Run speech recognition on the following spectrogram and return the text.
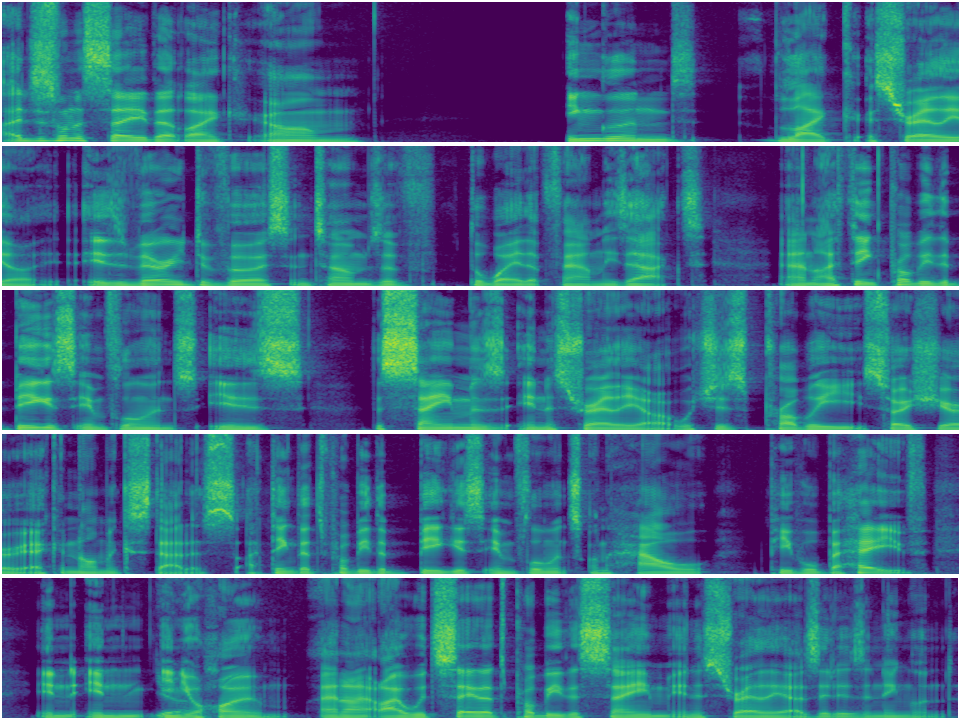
I just want to say that like um, England, like Australia, is very diverse in terms of the way that families act, and I think probably the biggest influence is the same as in Australia, which is probably socio-economic status. I think that's probably the biggest influence on how people behave in in, yeah. in your home. And I, I, would say that's probably the same in Australia as it is in England.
